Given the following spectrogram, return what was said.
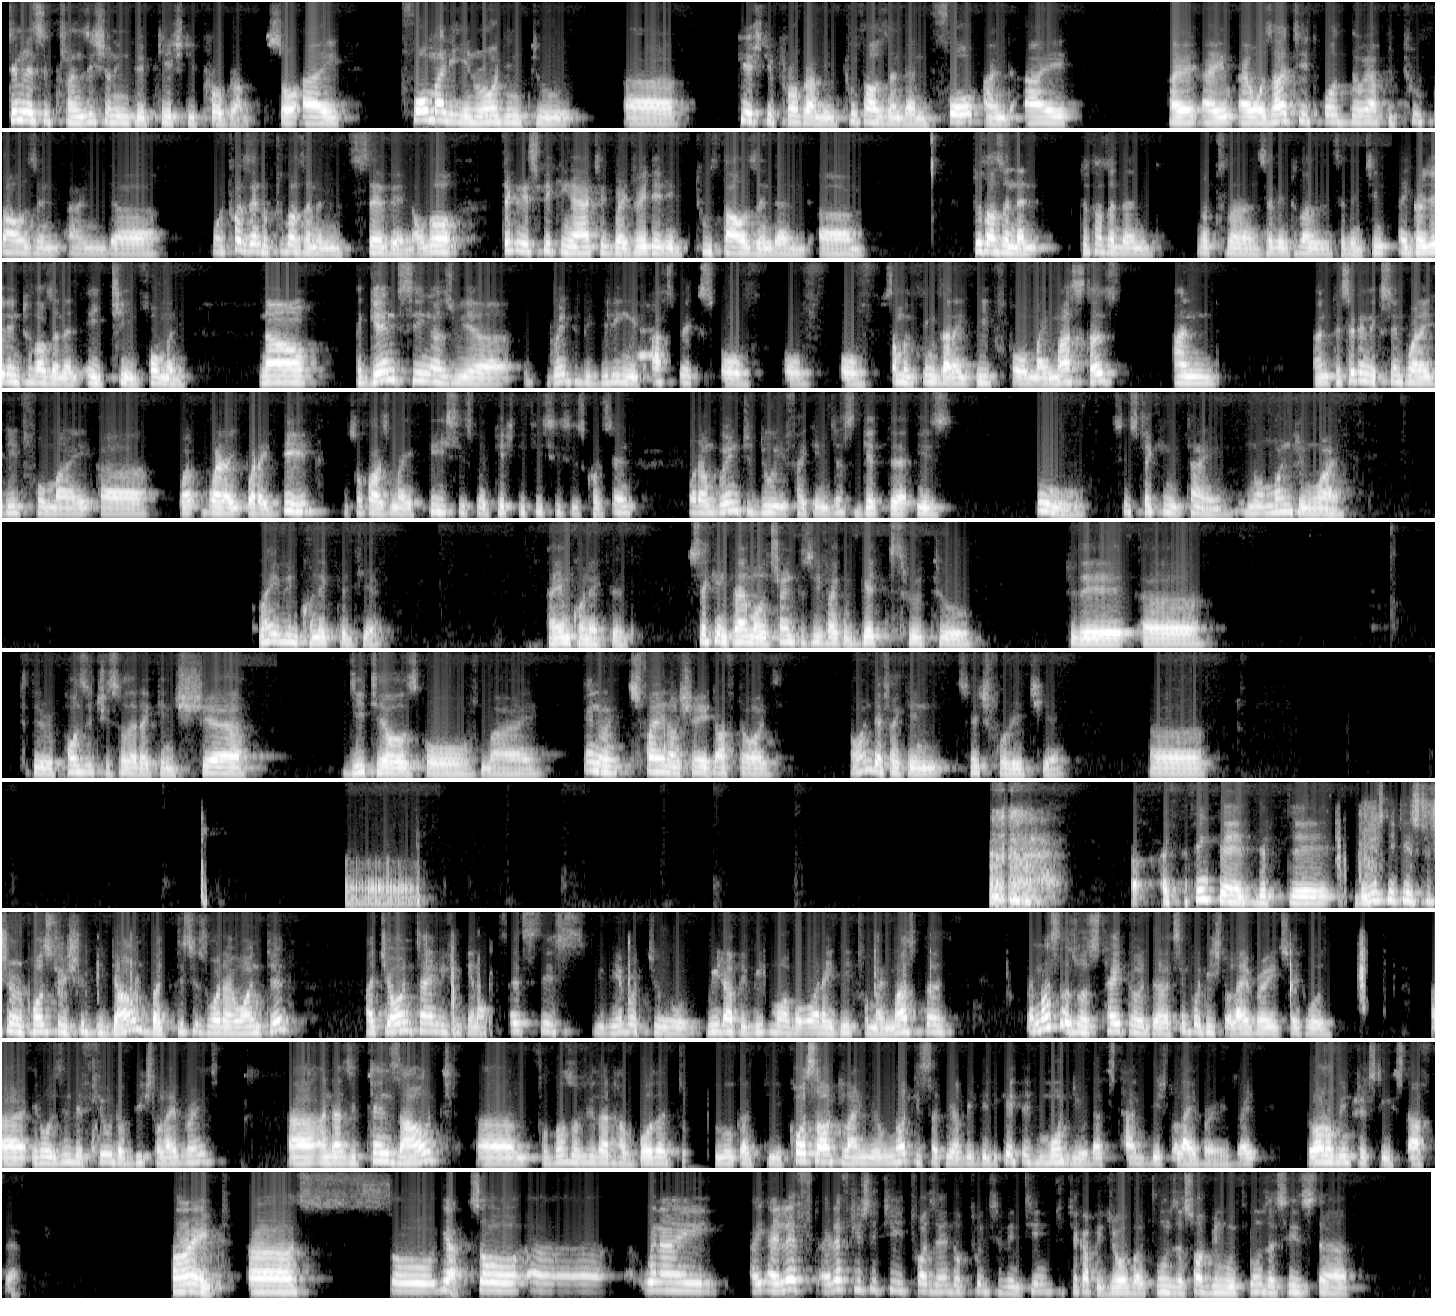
seamlessly transition into a PhD program. So I formally enrolled into PhD program in 2004, and I, I, I, I, was at it all the way up to 2000, and uh, well, towards the end of 2007. Although technically speaking, I actually graduated in 2000 and um, 2000 and 2000 and not 2007, 2017. I graduated in 2018 formally. Now, again, seeing as we are going to be dealing with aspects of of of some of the things that I did for my masters and and to a certain extent, what I did for my, uh, what, what, I, what I did, so far as my thesis, my PhD thesis is concerned, what I'm going to do if I can just get there is, ooh, this is taking time. No, I'm wondering why. Am I even connected here? I am connected. Second time, I was trying to see if I could get through to, to the, uh, to the repository so that I can share details of my Anyway, it's fine, I'll share it afterwards. I wonder if I can search for it here. Uh, uh, I think the, the, the, the UCT institutional repository should be down, but this is what I wanted. At your own time, if you can access this, you'll be able to read up a bit more about what I did for my master's my master's was titled uh, Simple Digital Library, so it was uh, it was in the field of digital libraries. Uh, and as it turns out, um, for those of you that have bothered to look at the course outline, you'll notice that we have a dedicated module that's tagged digital libraries, right? A lot of interesting stuff there. All right. Uh, so yeah. So uh, when I, I, I left I left UCT towards the end of 2017 to take up a job at UNZA. So I've been with UNZA since uh,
